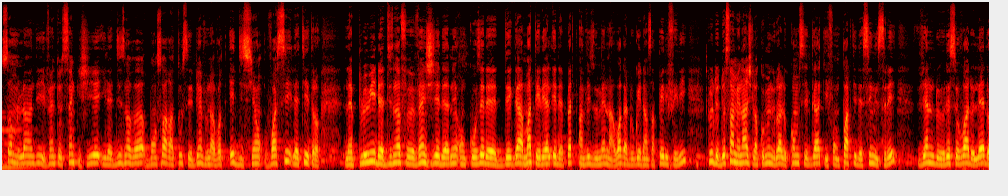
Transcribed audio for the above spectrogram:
sommes lundi 25 juillet, il est 19h. Bonsoir à tous et bienvenue à votre édition. Voici les titres. Les pluies des 19-20 juillet dernier ont causé des dégâts matériels et des pertes en vie humaines à Ouagadougou et dans sa périphérie. Plus de 200 ménages de la commune rurale de Komsilga qui font partie des sinistrés viennent de recevoir de l'aide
